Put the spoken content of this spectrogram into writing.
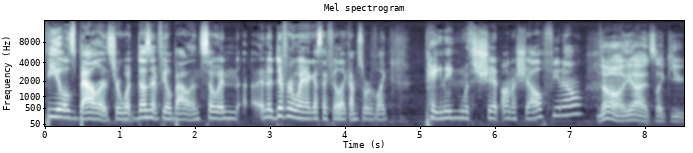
feels balanced or what doesn't feel balanced. So in in a different way i guess i feel like i'm sort of like painting with shit on a shelf you know? No, yeah, it's like you,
